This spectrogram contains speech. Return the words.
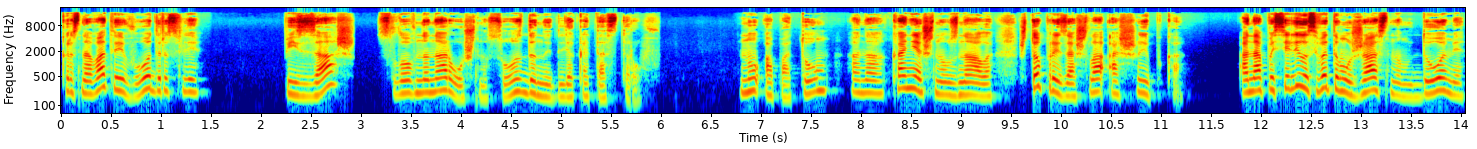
красноватые водоросли. Пейзаж, словно нарочно созданный для катастроф. Ну, а потом она, конечно, узнала, что произошла ошибка. Она поселилась в этом ужасном доме,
